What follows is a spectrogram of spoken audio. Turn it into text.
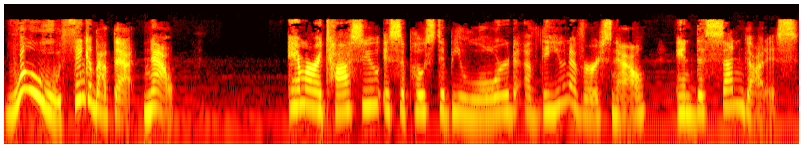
Whoa! Think about that. Now, Amaratasu is supposed to be Lord of the universe now and the sun goddess.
